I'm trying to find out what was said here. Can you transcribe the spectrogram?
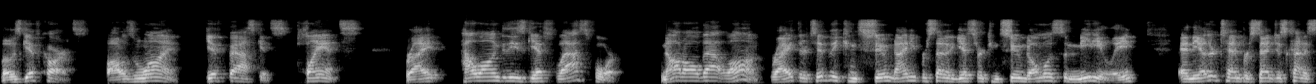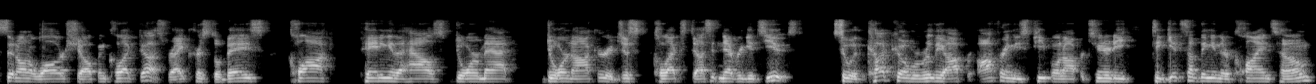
Lowe's gift cards, bottles of wine, gift baskets, plants, right? How long do these gifts last for? Not all that long, right? They're typically consumed, 90% of the gifts are consumed almost immediately. And the other 10% just kind of sit on a wall or shelf and collect dust, right? Crystal vase, clock, painting of the house, doormat, door knocker. It just collects dust. It never gets used. So with Cutco, we're really op- offering these people an opportunity to get something in their client's home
